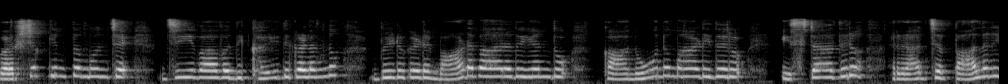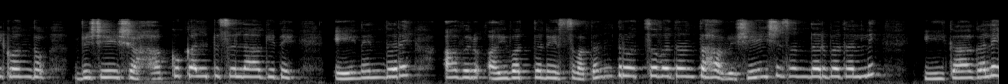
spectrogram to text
ವರ್ಷಕ್ಕಿಂತ ಮುಂಚೆ ಜೀವಾವಧಿ ಖೈದಿಗಳನ್ನು ಬಿಡುಗಡೆ ಮಾಡಬಾರದು ಎಂದು ಕಾನೂನು ಮಾಡಿದರು. ಇಷ್ಟಾದರೂ ರಾಜ್ಯಪಾಲರಿಗೊಂದು ವಿಶೇಷ ಹಕ್ಕು ಕಲ್ಪಿಸಲಾಗಿದೆ. ಏನೆಂದರೆ ಅವರು ಐವತ್ತನೇ ಸ್ವತಂತ್ರೋತ್ಸವದಂತಹ ವಿಶೇಷ ಸಂದರ್ಭದಲ್ಲಿ ಈಗಾಗಲೇ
